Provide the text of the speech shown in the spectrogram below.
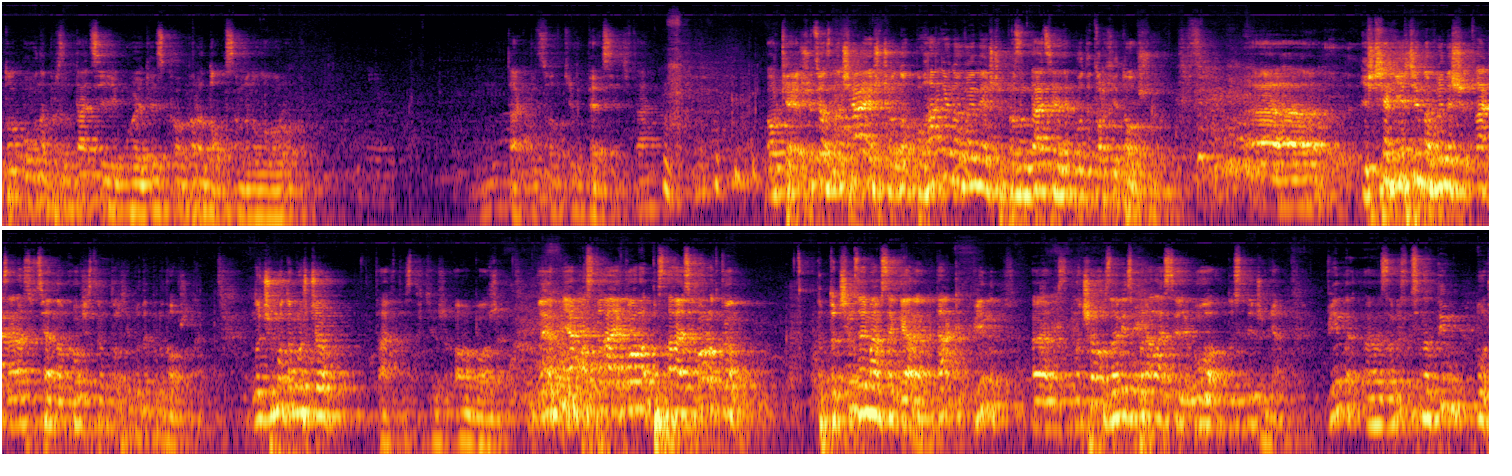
хто був на презентації Гуякільського парадокса минулого року. Так, відсотків 10, так? Окей, що це означає, що ну, погані новини, що презентація не буде трохи довшою. Е, і ще гірші новини, що так, зараз наукова частина трохи. Ну чому? Тому що. Так, хтось такий вже, о Боже. Я, я постараю, коро- постараюсь коротко. Тобто, чим займався Гелен? Так, він е, на чому взагалі спиралося його дослідження? Він е, замислився над тим, ну,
